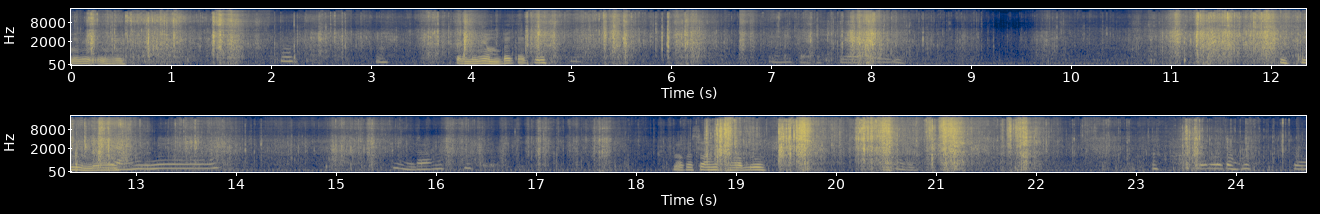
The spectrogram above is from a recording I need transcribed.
มันอีกนะครับเป็นเหมือนยำไปกันกี้ นี่นะเสียงอยู่นี่นะนี่ดอกนะเราก็ซ่อนให้ครอบดูเดี๋ยวดูกันเสีย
